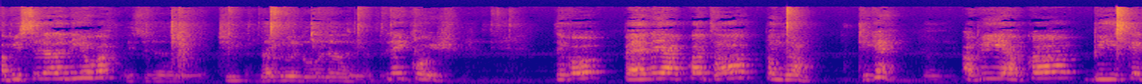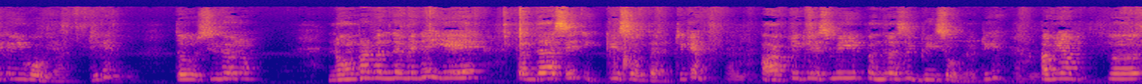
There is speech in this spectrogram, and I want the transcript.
अब इससे ज़्यादा नहीं होगा? इससे ज़्यादा। ठीक है। दर्द में दो ज़्यादा नहीं होता। नहीं कोई। देखो पहले आपका था पंद्रह ठीक है? हाँ अभी ये आपका बीस के करीब हो गया ठीक है? तो सीधे हो जाओ। नॉर्मल बंदे में ना ये पंद्रह से इक्कीस होता है ठीक है? हाँ आपके केस में ये पंद्रह से बीस हो गया ठीक है? हाँ अभी आप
